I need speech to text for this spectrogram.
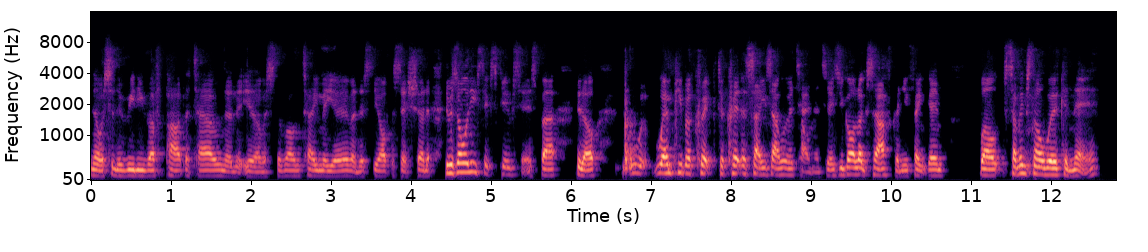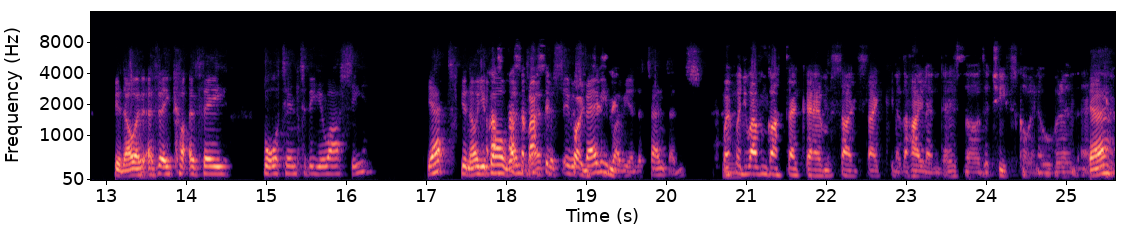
you know, it's in a really rough part of town and, you know, it's the wrong time of year and it's the opposition. There was all these excuses, but, you know, when people are quick to criticise our attendances, you got to look South Africa and you're thinking, well, something's not working there. You know, have they, have they bought into the URC yet? You know, you got to wonder because it was very worrying attendance when, when you haven't got like um sides like you know the Highlanders or the Chiefs going over and, and yeah.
